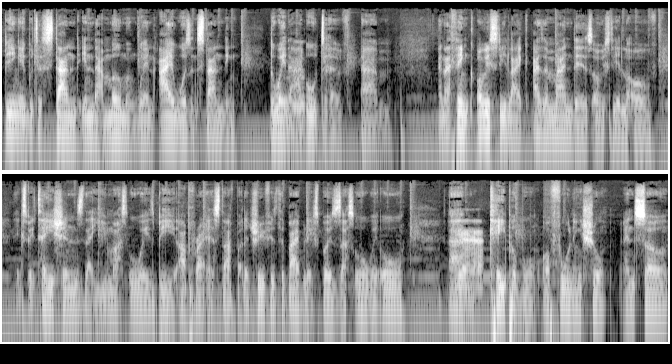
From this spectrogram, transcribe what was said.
being able to stand in that moment when I wasn't standing the way that I ought to have. Um, and I think obviously, like as a man, there's obviously a lot of expectations that you must always be upright and stuff. But the truth is, the Bible exposes us all. We're all um, Yeah. capable of falling short, and so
